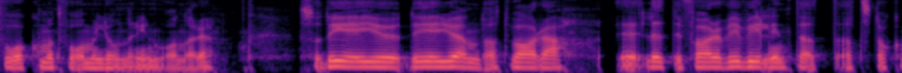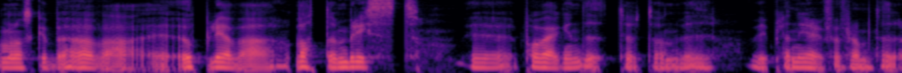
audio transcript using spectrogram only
2,2 miljoner invånare. Så det är ju, det är ju ändå att vara eh, lite före. Vi vill inte att, att stockholmarna ska behöva eh, uppleva vattenbrist eh, på vägen dit, utan vi, vi planerar för framtiden.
